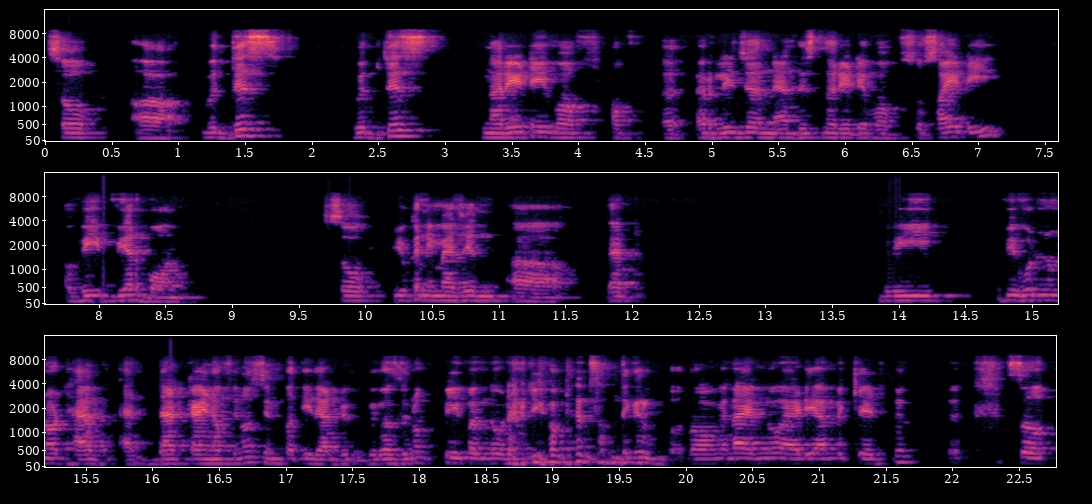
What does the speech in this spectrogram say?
So uh, with this with this narrative of, of uh, religion and this narrative of society, we, we are born. So you can imagine uh, that we we would not have that kind of you know sympathy that because you know people know that you have done something wrong and I have no idea I'm a kid. so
